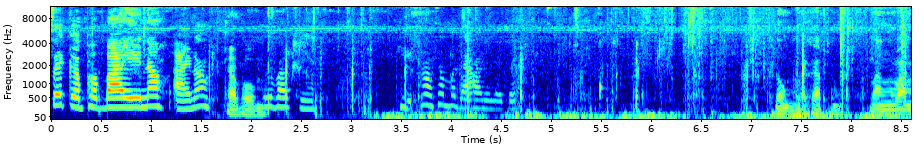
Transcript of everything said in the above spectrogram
ใส่เกือบผ้าใบเนาะอายเนาะครับผม หรือว่าคือขีดข้าวธรรมดานี่นะจ๊ะลงแล้วครับวังวัง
